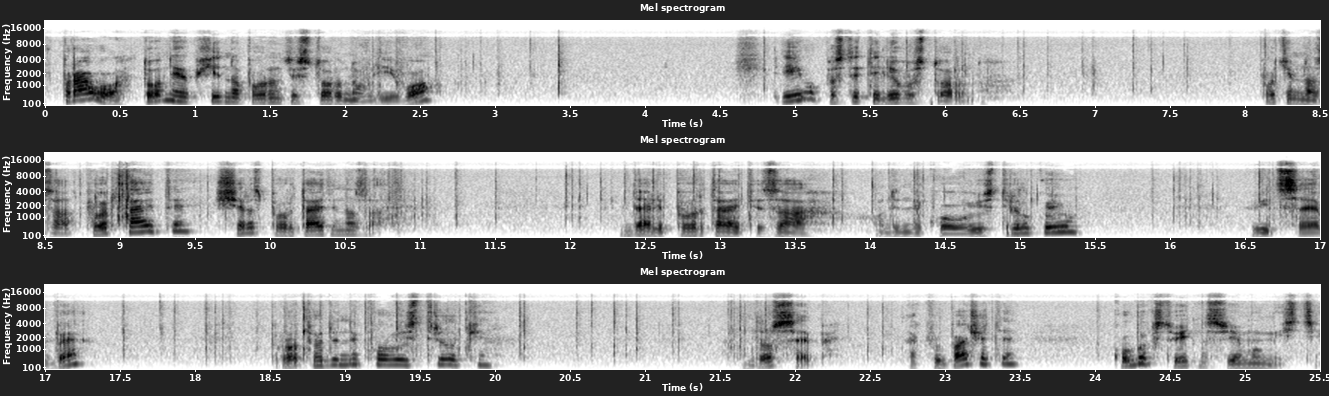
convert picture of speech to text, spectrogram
вправо, то необхідно повернути в сторону вліво і опустити ліву сторону. Потім назад повертаєте, ще раз повертаєте назад. Далі повертаєте за годинниковою стрілкою від себе проти годинникової стрілки до себе. Як ви бачите, кубик стоїть на своєму місці.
